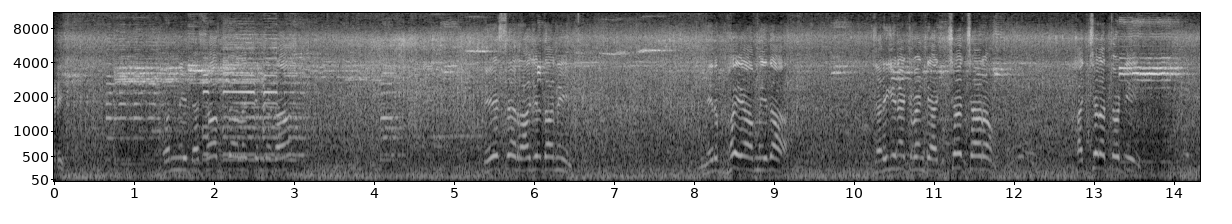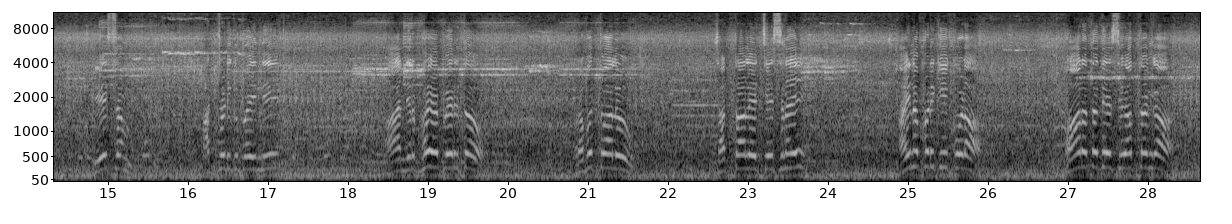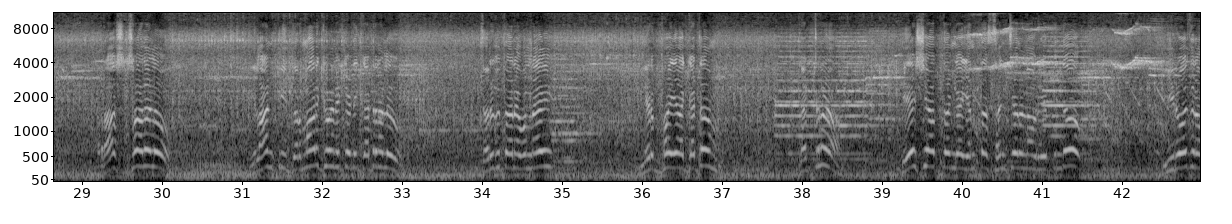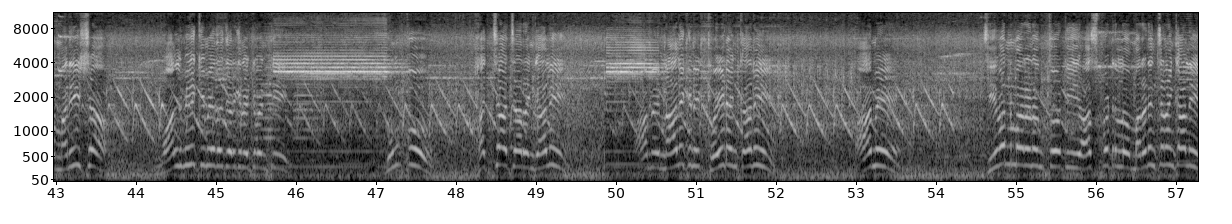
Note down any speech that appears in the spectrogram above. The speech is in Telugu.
రెడీ. కొన్ని దశాబ్దాల కిందట దేశ రాజధాని నిర్భయ మీద జరిగినటువంటి అత్యాచారం హత్యలతోటి దేశం అట్టడికిపోయింది ఆ నిర్భయ పేరుతో ప్రభుత్వాలు చట్టాలే చేసినాయి. అయినప్పటికీ కూడా భారతదేశ వ్యాప్తంగా రాష్ట్రాలలో ఇలాంటి దుర్మార్గమైనటువంటి ఘటనలు జరుగుతూనే ఉన్నాయి. నిర్భయ ఘటం ఘటన దేశవ్యాప్తంగా ఎంత సంచలనం రేపిందో ఈ రోజున మనీష వాల్మీకి మీద జరిగినటువంటి గుంపు హత్యాచారం కానీ ఆమె నాలికని కోయడం కానీ ఆమె జీవన్మరణంతో హాస్పిటల్లో మరణించడం కానీ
